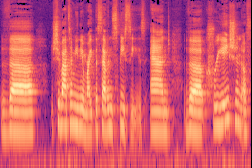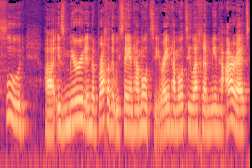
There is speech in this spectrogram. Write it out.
the Shivat HaMinim, right, the seven species, and the creation of food uh, is mirrored in the bracha that we say in Hamotzi, right? Hamotzi lechem min haaretz.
